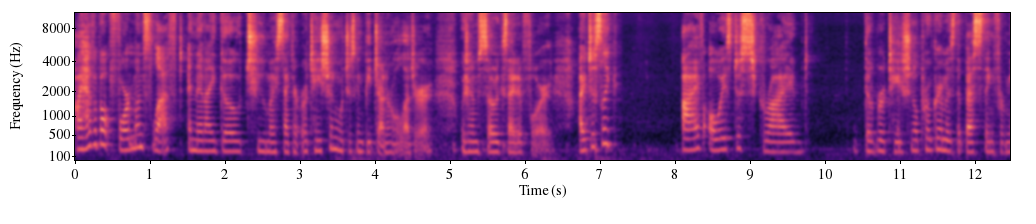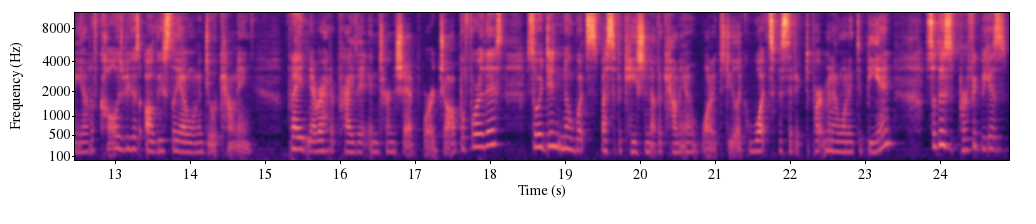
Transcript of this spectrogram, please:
I have about four months left, and then I go to my second rotation, which is going to be general ledger, which I'm so excited for. I just like, I've always described the rotational program as the best thing for me out of college because obviously I want to do accounting. But I had never had a private internship or a job before this, so I didn't know what specification of accounting I wanted to do, like what specific department I wanted to be in. So this is perfect because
